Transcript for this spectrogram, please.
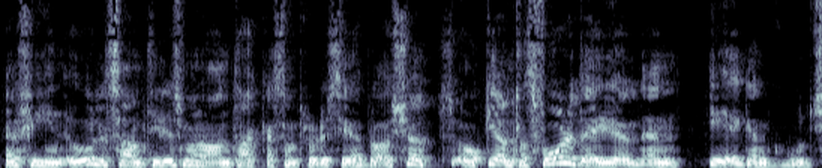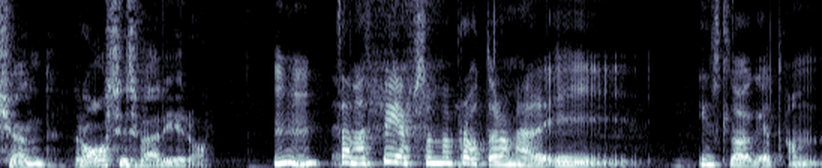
en fin ull samtidigt som man har en tacka som producerar bra kött. Och jämtlandsfåret är ju en, en egen godkänd ras i Sverige idag. Mm. Ett annat begrepp som man pratar om här i inslaget om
